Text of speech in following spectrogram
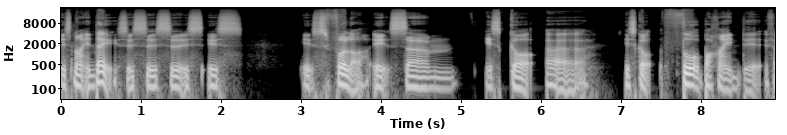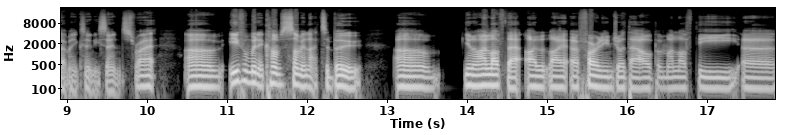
it's night and day. It's it's it's it's it's, it's fuller. It's um it's got uh it's got thought behind it if that makes any sense right? Um even when it comes to something like taboo um you know i love that. I like i thoroughly enjoyed that album. I love the uh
